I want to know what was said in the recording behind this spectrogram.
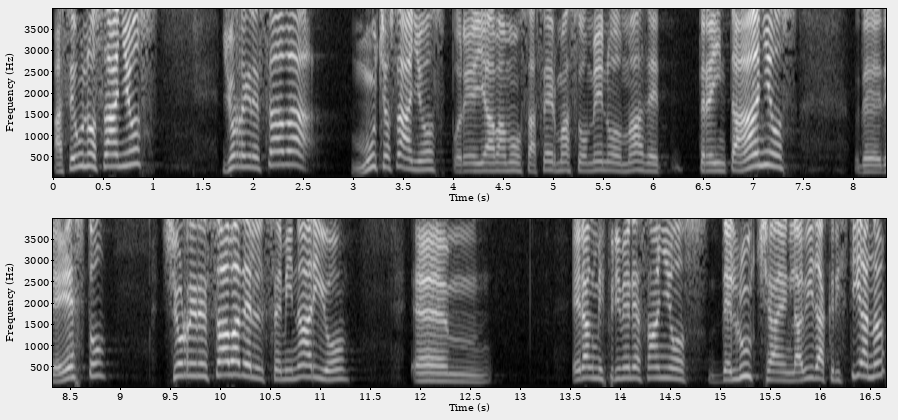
Hace unos años yo regresaba, muchos años, por ella vamos a hacer más o menos más de 30 años de, esto, yo regresaba del seminario em, eran mis primeros años de lucha en la vida cristiana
